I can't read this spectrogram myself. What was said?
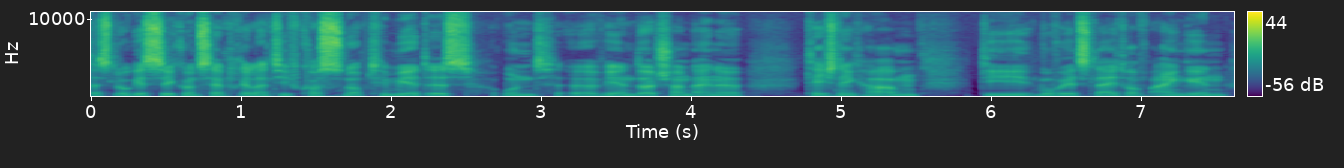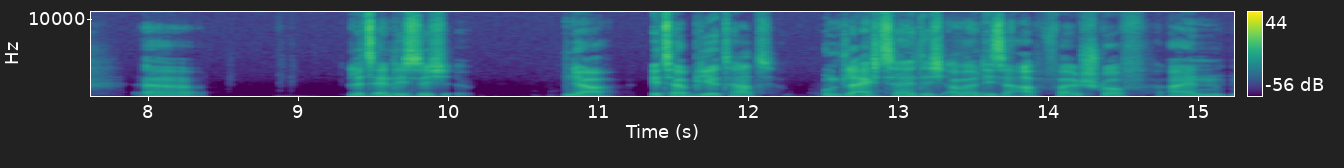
das Logistikkonzept relativ kostenoptimiert ist und äh, wir in Deutschland eine Technik haben, die, wo wir jetzt gleich drauf eingehen, äh, letztendlich sich ja, etabliert hat und gleichzeitig aber dieser Abfallstoff ein,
